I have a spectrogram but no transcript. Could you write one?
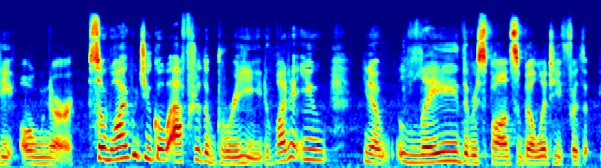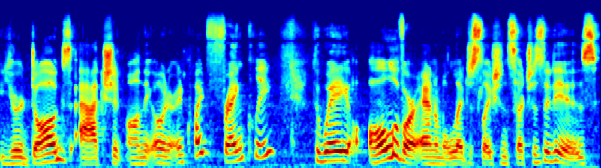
the owner. So why would you go after the breed? Why don't you you know, lay the responsibility for the, your dog's action on the owner. And quite frankly, the way all of our animal legislation, such as it is,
